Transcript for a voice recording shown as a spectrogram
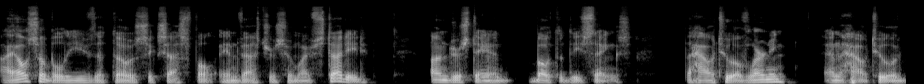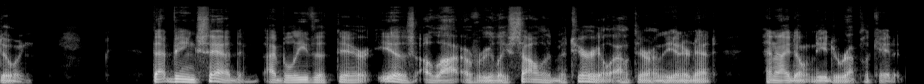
I also believe that those successful investors whom I've studied understand both of these things the how to of learning and the how to of doing. That being said, I believe that there is a lot of really solid material out there on the internet, and I don't need to replicate it.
